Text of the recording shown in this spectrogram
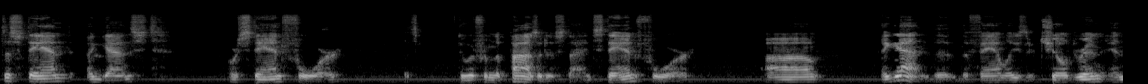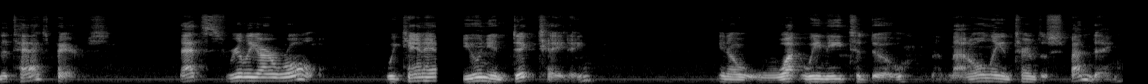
to stand against or stand for. Let's do it from the positive side. Stand for, uh, again, the, the families, their children, and the taxpayers. That's really our role. We can't have the union dictating, you know, what we need to do, not only in terms of spending,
